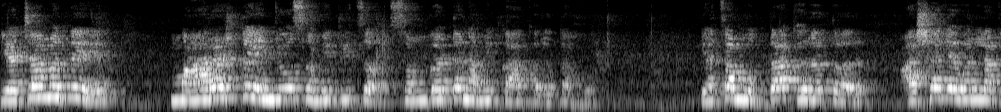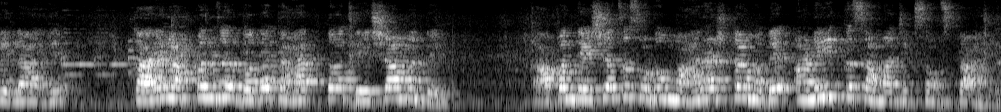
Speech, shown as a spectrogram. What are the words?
याच्यामध्ये महाराष्ट्र एन जी ओ समितीचं संघटन आम्ही का करत आहोत? याचा मुद्दा खरं तर अशा लेवलला गेला आहे. कारण आपण जर बघत आहात तर देशामध्ये आपण देशाचं सोडून महाराष्ट्रामध्ये अनेक सामाजिक संस्था आहेत.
